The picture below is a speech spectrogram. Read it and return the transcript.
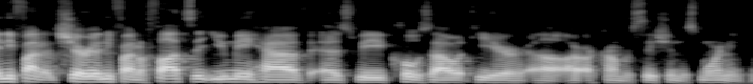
any final share any final thoughts that you may have as we close out here uh, our, our, conversation this morning.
